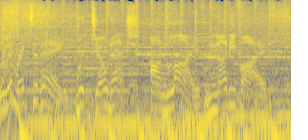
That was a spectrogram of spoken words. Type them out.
Limerick Today with Joe Nash on Live 95.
